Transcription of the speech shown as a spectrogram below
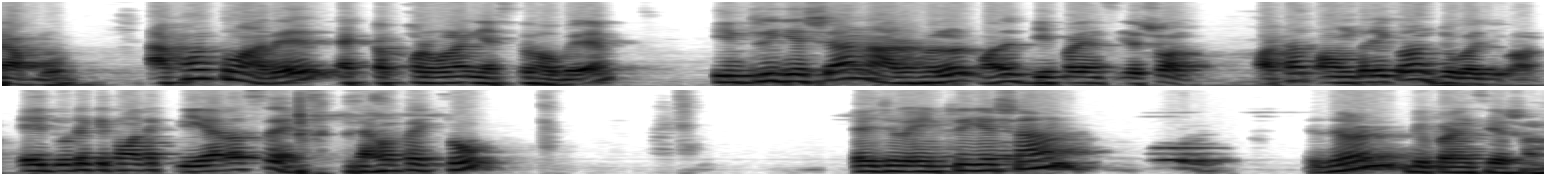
W এখন তোমাদের একটা ফর্মুলা নিয়ে আসতে হবে। ইন্টিগ্রেশন আর হলো তোমাদের ডিফারেন্সিয়েশন অর্থাৎ অন্তরীকরণ যোগাযোগন। এই দুটো কি তোমাদের ক্লিয়ার আছে? দেখো তো একটু। এই যে ইন্টিগ্রেশন ডিফারেন্সিয়েশন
